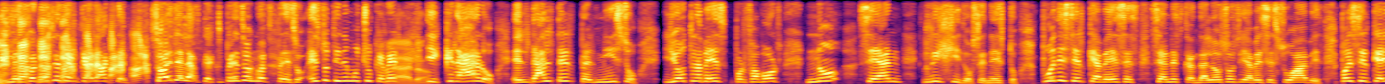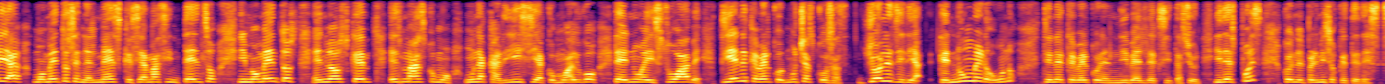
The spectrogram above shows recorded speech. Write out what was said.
me conoces en carácter, soy de las que expreso o no expreso. Esto tiene mucho que ver. Y claro, el darte permiso. Y otra vez, por favor, no sean rígidos en esto. Puede ser que a veces sean escandalosos y a veces suaves. Puede ser que haya momentos en el mes que sea más intenso y momentos en los que es más como una caricia, como algo tenue y suave. Tiene que ver con muchas cosas. Yo les diría que número uno tiene que ver con el nivel de excitación y después con el permiso que te des.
